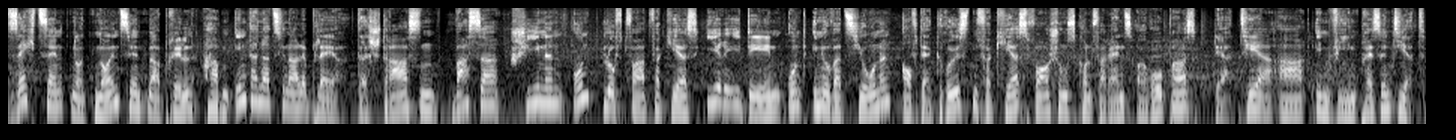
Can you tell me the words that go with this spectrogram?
16. und 19. April haben internationale Player des Straßen-, Wasser-, Schienen- und Luftfahrtverkehrs ihre Ideen und Innovationen auf der größten Verkehrsforschungskonferenz Europas, der TRA, in Wien präsentiert.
